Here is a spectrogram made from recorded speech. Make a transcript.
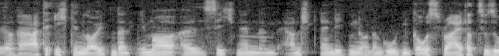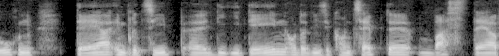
rate ich den Leuten dann immer, äh, sich einen, einen anständigen oder einen guten Ghostwriter zu suchen, der im Prinzip äh, die Ideen oder diese Konzepte, was der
